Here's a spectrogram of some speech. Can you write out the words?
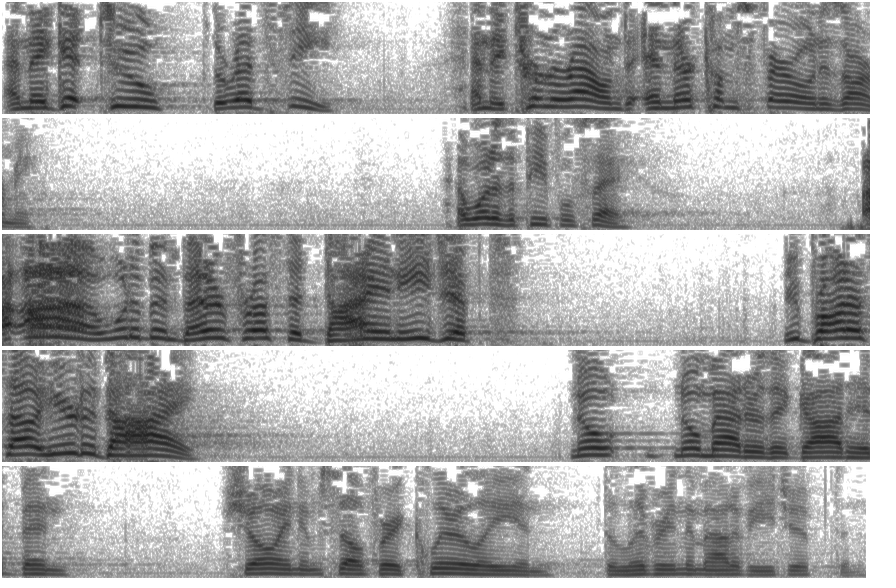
And they get to the Red Sea. And they turn around and there comes Pharaoh and his army. And what do the people say? Ah, it would have been better for us to die in Egypt. You brought us out here to die. No, no matter that God had been showing himself very clearly and delivering them out of Egypt and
